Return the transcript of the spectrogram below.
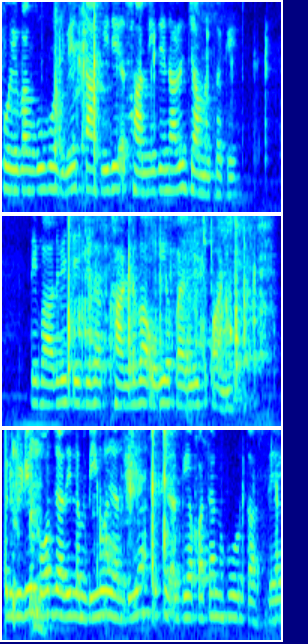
ਖੋਏ ਵਾਂਗੂ ਹੋ ਜਵੇ ਤਾਂ ਕਿ ਜੇ ਆਸਾਨੀ ਦੇ ਨਾਲ ਜੰਮ ਸਕੇ। ਤੇ ਬਾਅਦ ਵਿੱਚ ਇਹ ਜਿਹੜਾ ਖੰਡ ਵਾ, ਉਹ ਵੀ ਆਪਾਂ ਇਹਦੇ ਵਿੱਚ ਪਾਣੀ ਫਿਰ ਵੀਡੀਓ ਬਹੁਤ ਜ਼ਿਆਦਾ ਲੰਬੀ ਹੋ ਜਾਂਦੀ ਹੈ ਤੇ ਫਿਰ ਅੱਗੇ ਆਪਾਂ ਤੁਹਾਨੂੰ ਹੋਰ ਦੱਸਦੇ ਆ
